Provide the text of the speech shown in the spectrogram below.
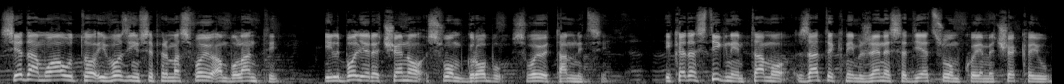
Sjedam u auto i vozim se prema svojoj ambulanti, ili bolje rečeno svom grobu, svojoj tamnici. I kada stignem tamo, zateknem žene sa djecom koje me čekaju,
